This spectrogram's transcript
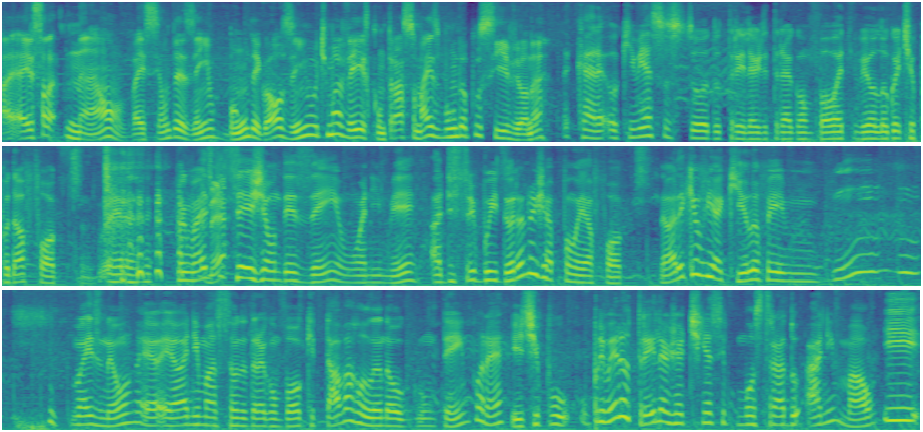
Aí, eles falaram, não, vai ser um desenho bunda igualzinho a última vez, com o traço mais bunda possível, né? Cara, o que me assustou do trailer de Dragon Ball é ver o logotipo da Fox. É, por mais Né? que seja um desenho, um anime, a distribuidora no Japão é a Fox. Na hora que eu vi aquilo, eu falei. "Hum, hum." Mas não, é, é a animação do Dragon Ball que tava rolando há algum tempo, né? E tipo, o primeiro trailer já tinha se mostrado animal. E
